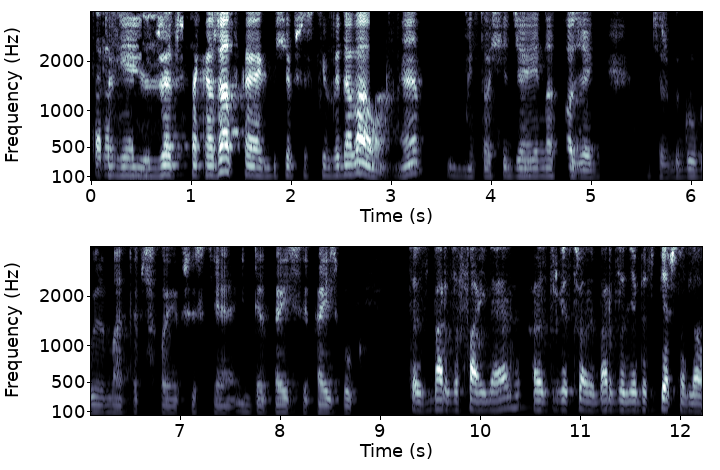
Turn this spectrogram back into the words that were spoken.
To Teraz nie jest rzecz taka rzadka, jakby się wszystkim wydawało, nie? I To się dzieje na co dzień. Chociażby Google ma te swoje wszystkie interfejsy, Facebook. to jest bardzo fajne, ale z drugiej strony bardzo niebezpieczne dla,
